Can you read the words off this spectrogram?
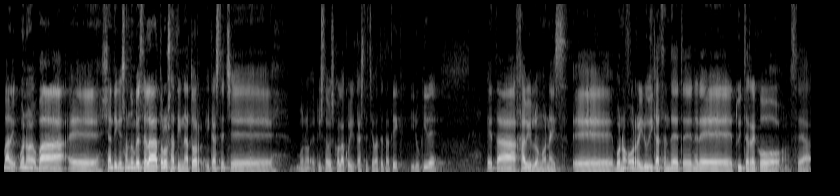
Bale, bueno, ba, e, xantik esan duen bezala, tolosatik nator, ikastetxe, bueno, Kristau Eskolako ikastetxe batetatik, irukide, eta Javi Longo naiz. E, bueno, horre irudikatzen dut nire Twitterreko, zera,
